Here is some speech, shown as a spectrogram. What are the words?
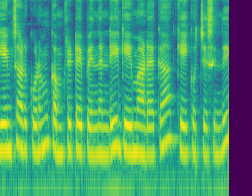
గేమ్స్ ఆడుకోవడం కంప్లీట్ అయిపోయిందండి. గేమ్ ఆడాక కేక్ వచ్చేసింది.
